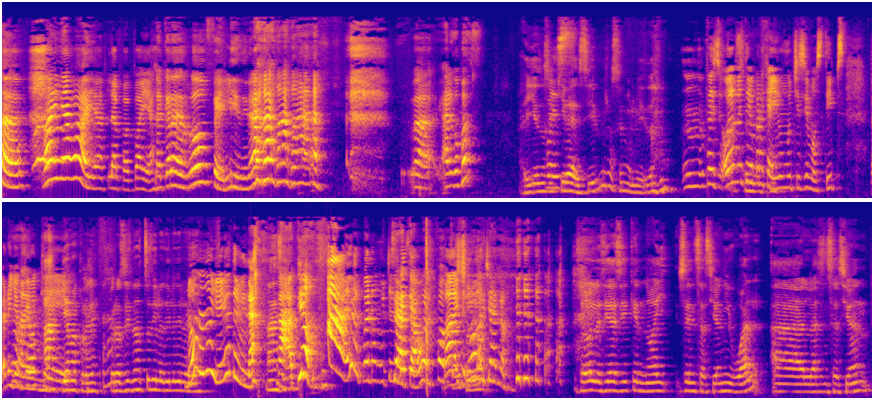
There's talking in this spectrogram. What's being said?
Ah, vaya, vaya. La papaya. La cara de Rodo feliz, mira. Va, ¿Algo más? Ahí yo no sé Pues- qué iba a decir, pero se me olvidó. Mm, Pues obviamente yo creo que hay muchísimos tips, pero yo Ay, creo que... Ah, ya me acordé. Pero si no, tú dilo, dilo, dilo. No, ya. no, no, yo iba a terminar. Ah, sí. Adiós. Bueno, muchas Se gracias. acabó el podcast. No, ya no. Solo les iba a decir que no hay sensación igual a la sensación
